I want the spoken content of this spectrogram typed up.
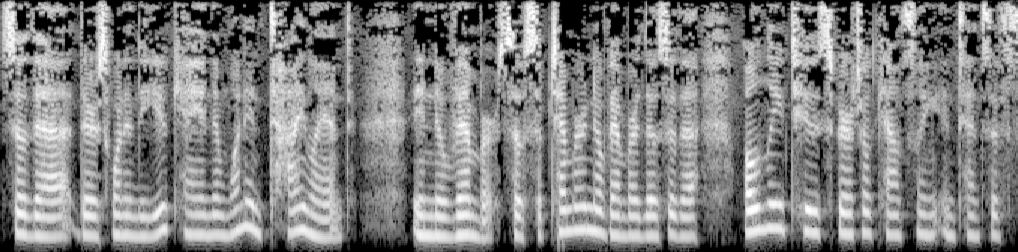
So that there's one in the UK and then one in Thailand in November. So September and November, those are the only two spiritual counseling intensives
